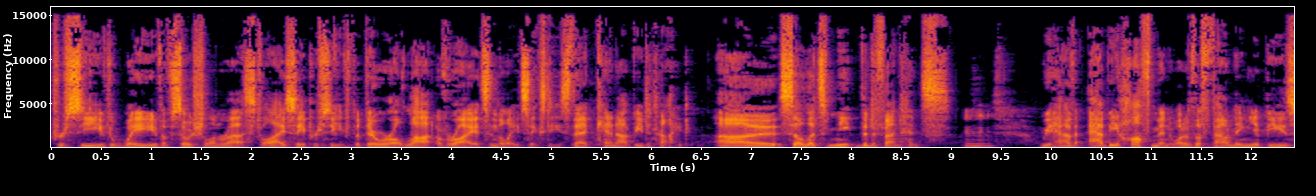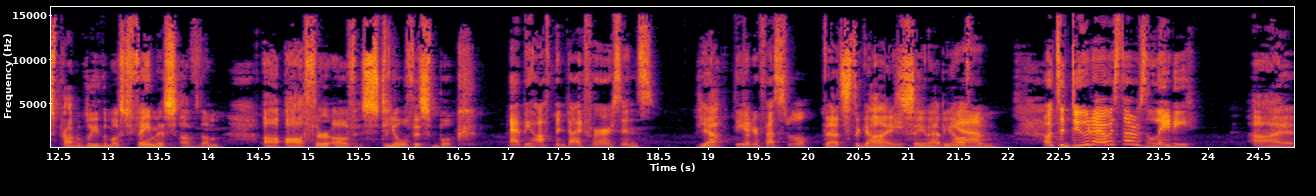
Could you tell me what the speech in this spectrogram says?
perceived wave of social unrest. Well, I say perceived, but there were a lot of riots in the late 60s. That cannot be denied. Uh, so let's meet the defendants. Mhm. We have Abby Hoffman, one of the founding Yippies, probably the most famous of them, uh, author of Steal This Book. Abby Hoffman died for our sins. Yeah, Theater festival. that's the guy. Same Abby yeah. Hoffman. Oh, it's a dude. I always thought it was a lady. Uh,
